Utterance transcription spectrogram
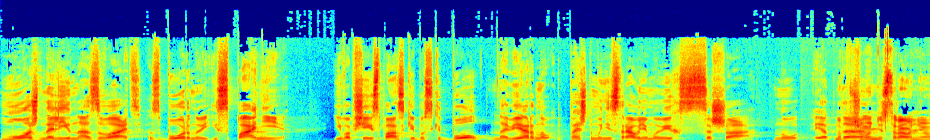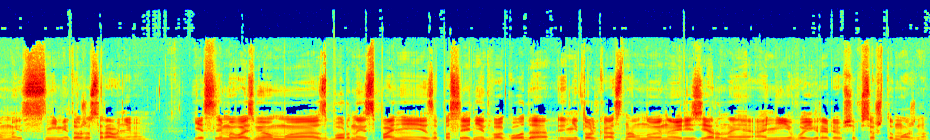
можно ли назвать сборную Испании и вообще испанский баскетбол, наверное, конечно, мы не сравниваем их с США. Ну, это... Ну, почему не сравниваем? Мы с ними тоже сравниваем. Если мы возьмем э, сборную Испании за последние два года, не только основную, но и резервные, они выиграли вообще все, что можно.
